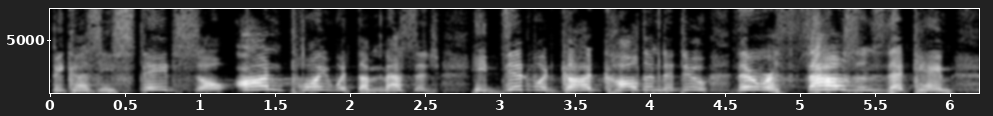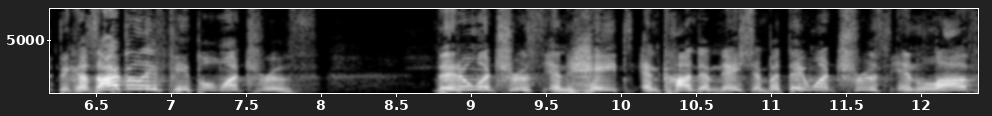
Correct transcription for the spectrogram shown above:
because he stayed so on point with the message, he did what God called him to do. There were thousands that came because I believe people want truth. They don't want truth in hate and condemnation, but they want truth in love,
